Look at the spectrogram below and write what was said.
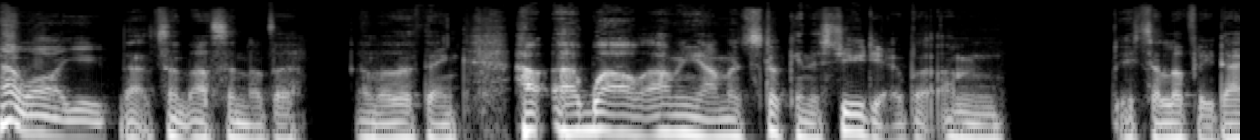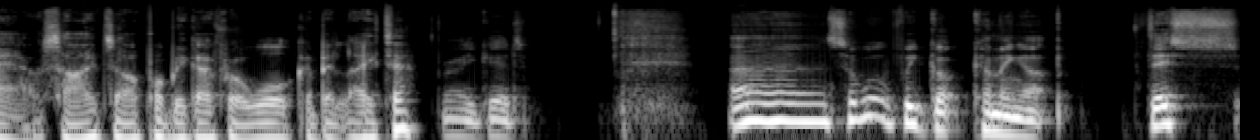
How are you? that's that's another another thing. How, uh, well, I mean, I'm stuck in the studio, but I'm. It's a lovely day outside, so I'll probably go for a walk a bit later. Very good. Uh, so what have we got coming up? This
